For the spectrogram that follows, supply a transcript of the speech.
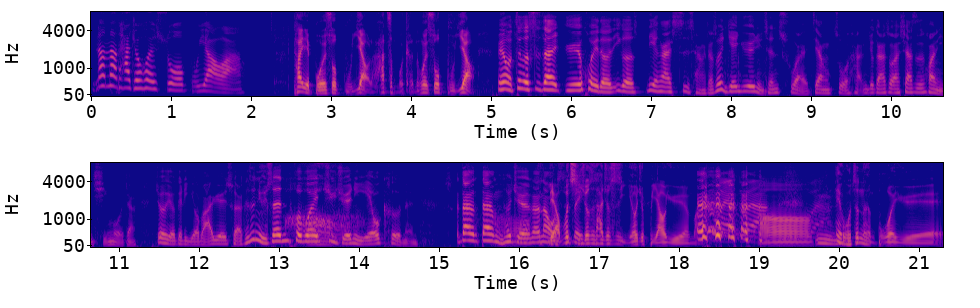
那那他就会说不要啊，他也不会说不要了，他怎么可能会说不要？没有，这个是在约会的一个恋爱市场。假如说你今天约女生出来这样做，他你就跟他说，下次换你请我，这样就有个理由把他约出来。可是女生会不会拒绝你，也有可能。但但你会觉得那、我、了不起，就是他就是以后就不要约嘛。对啊，对啊。哦，哎、欸，我真的很不会约。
